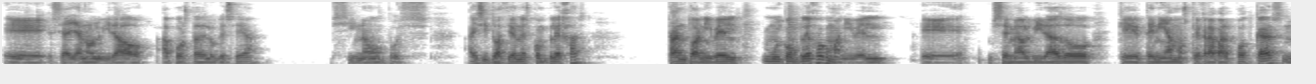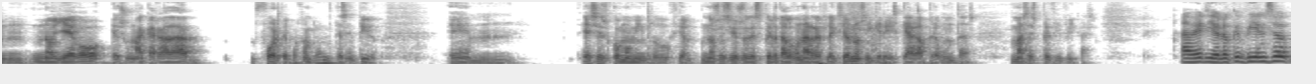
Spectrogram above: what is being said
eh, se hayan olvidado a posta de lo que sea, sino pues hay situaciones complejas, tanto a nivel muy complejo como a nivel eh, se me ha olvidado que teníamos que grabar podcast, no llego, es una cagada fuerte, por ejemplo, en este sentido. Em, esa es como mi introducción. No sé si os despierta alguna reflexión o si queréis que haga preguntas más específicas. A ver, yo lo que pienso,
